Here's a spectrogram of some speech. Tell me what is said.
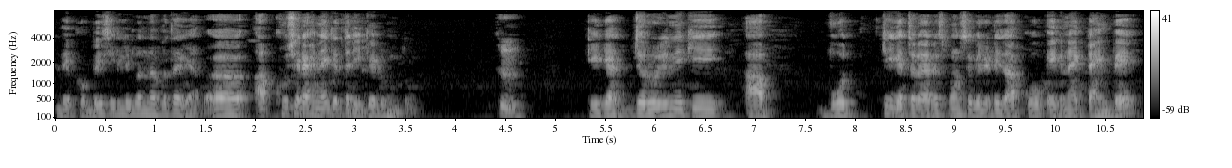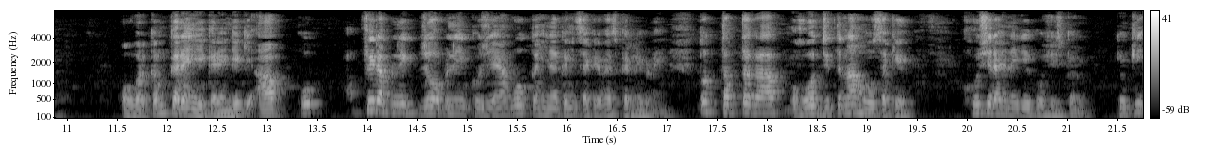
देखो बेसिकली बंदा पता है क्या? आप खुश रहने के तरीके ढूंढो। हम्म। ठीक है? ज़रूरी नहीं कि आप वो ठीक है चलो रिस्पॉन्सिबिलिटीज आपको एक ना एक टाइम पे ओवरकम करेंगे करेंगे कि आपको फिर अपनी जो अपनी खुशियाँ हैं वो कहीं ना कहीं सेक्रीफाइस करनी पड़ेंगी। तो तब तक आप हो जितना हो सके खुश रहने की कोशिश करो। क्योंकि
